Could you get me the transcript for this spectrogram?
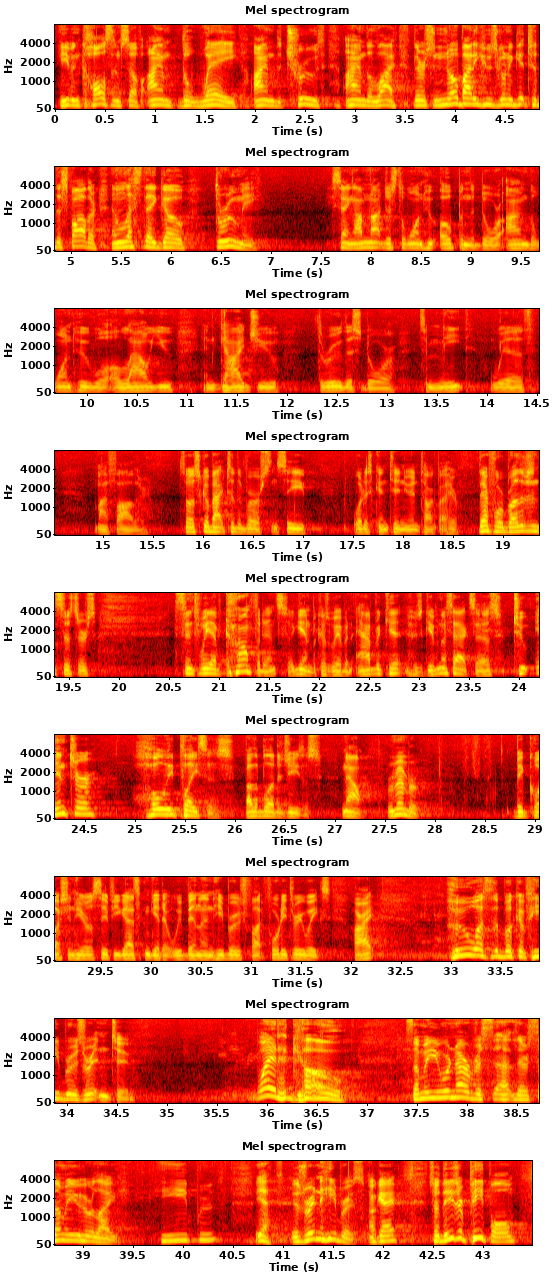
He even calls himself, I am the way, I am the truth, I am the life. There's nobody who's going to get to this Father unless they go through me. He's saying, I'm not just the one who opened the door, I'm the one who will allow you and guide you through this door to meet with my Father. So let's go back to the verse and see what is continuing to talk about here. Therefore, brothers and sisters, since we have confidence, again, because we have an advocate who's given us access to enter holy places by the blood of Jesus. Now, remember, big question here. Let's see if you guys can get it. We've been in Hebrews for like 43 weeks. All right. Who was the book of Hebrews written to? Way to go. Some of you were nervous. Uh, there's some of you who are like, Hebrews? Yeah, it was written in Hebrews, okay? So these are people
